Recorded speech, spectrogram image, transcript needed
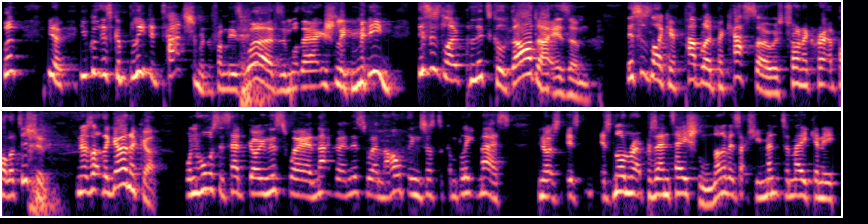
But you know, you've got this complete detachment from these words and what they actually mean. This is like political Dadaism. This is like if Pablo Picasso was trying to create a politician. You know, it's like the Guernica, one horse's head going this way and that going this way, and the whole thing's just a complete mess. You know, it's it's, it's non-representational. None of it's actually meant to make any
